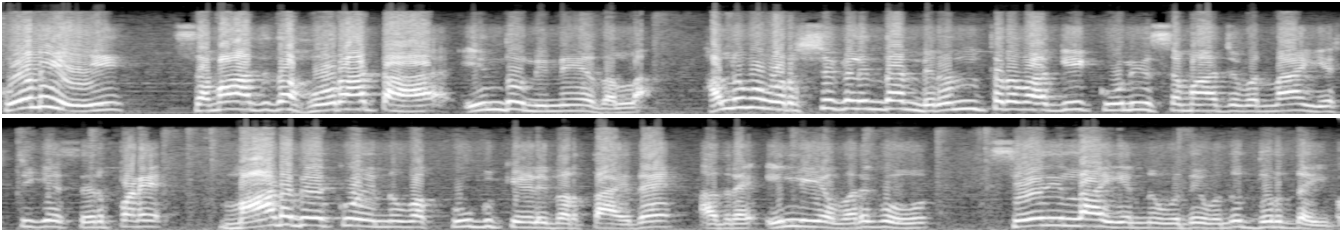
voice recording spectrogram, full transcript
ಕೋಲಿ ಸಮಾಜದ ಹೋರಾಟ ಇಂದು ನಿನ್ನೆಯದಲ್ಲ. ಹಲವು ವರ್ಷಗಳಿಂದ ನಿರಂತರವಾಗಿ ಕೂಲಿ ಸಮಾಜವನ್ನ ಎಷ್ಟಿಗೆ ಸೇರ್ಪಡೆ ಮಾಡಬೇಕು ಎನ್ನುವ ಕೂಗು ಕೇಳಿ ಬರ್ತಾ ಇದೆ. ಆದ್ರೆ ಇಲ್ಲಿಯವರೆಗೂ ಸೇರಿಲ್ಲ ಎನ್ನುವುದೇ ಒಂದು ದುರ್ದೈವ.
